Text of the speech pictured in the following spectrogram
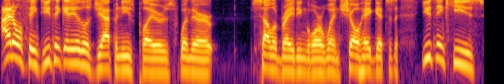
I don't think. Do you think any of those Japanese players, when they're celebrating or when Shohei gets, his, you think he's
